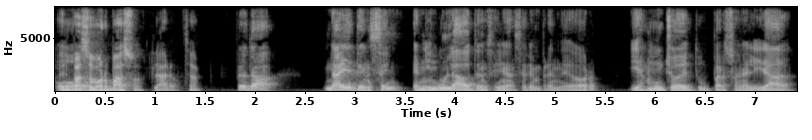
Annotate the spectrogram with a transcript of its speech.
El o- paso por paso. Claro. Sí. Pero está, nadie te enseña, en ningún lado te enseña a ser emprendedor y es mucho de tu personalidad.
